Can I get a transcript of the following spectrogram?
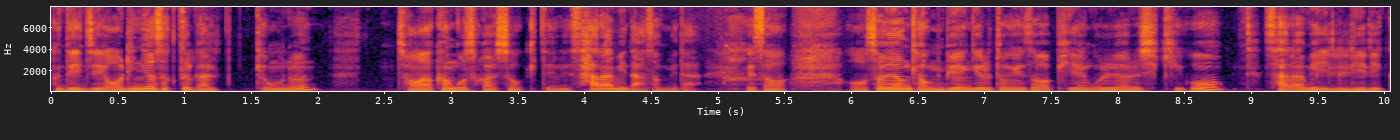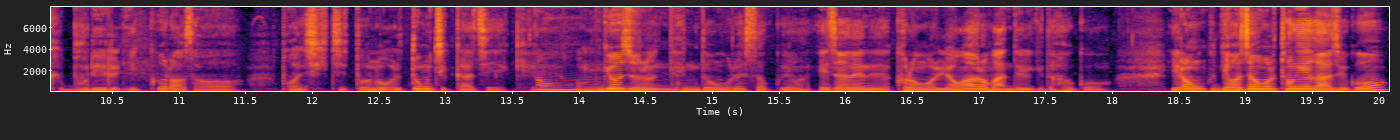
근데 이제 어린 녀석들 갈 경우는 정확한 곳을 갈 수 없기 때문에 사람이 나섭니다. 그래서 어, 소형 경비행기를 통해서 비행 훈련을 시키고 사람이 일일이 그 무리를 이끌어서 번식지 또는 월동지까지 이렇게 오. 옮겨주는 행동을 했었고요. 예전에는 그런 걸 영화로 만들기도 하고 이런 여정을 통해 가지고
